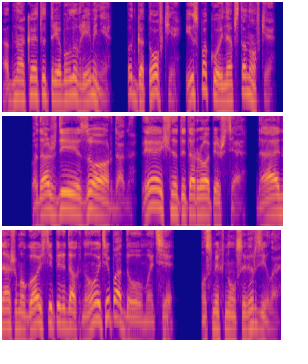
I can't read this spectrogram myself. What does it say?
Однако это требовало времени, подготовки и спокойной обстановки. «Подожди, Зордан, вечно ты торопишься. Дай нашему гостю передохнуть и подумать», — усмехнулся Верзила.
